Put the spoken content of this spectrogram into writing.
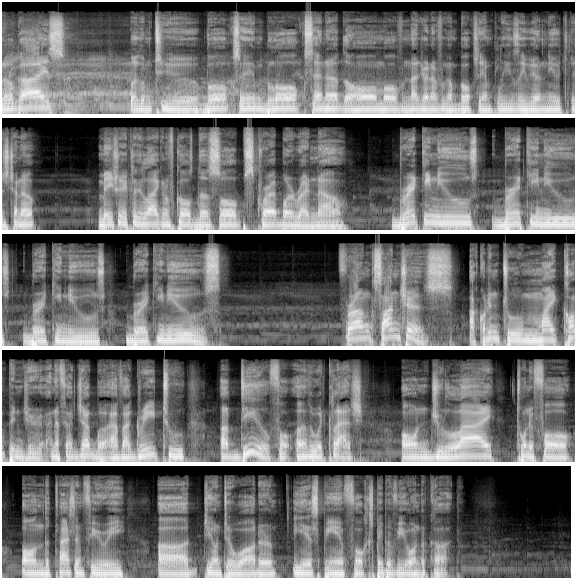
Hello, guys. Welcome to Boxing Block Centre, the home of Nigerian African boxing. Please, if you're new to this channel, make sure you click the like and, of course, the subscribe button right now. Breaking news, breaking news, breaking news, breaking news. Frank Sanchez, according to Mike Coppinger and Efe Ajagba, have agreed to a deal for a heavyweight clash on July 24 on the Tyson Fury uh, Deontay Wilder ESPN Fox pay-per-view on the card.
